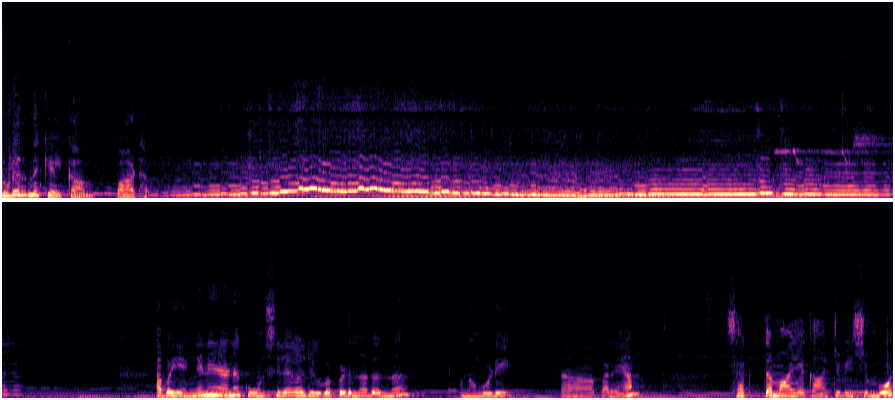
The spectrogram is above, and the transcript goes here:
തുടർന്ന് കേൾക്കാം പാഠം. അപ്പോൾ എങ്ങനെയാണ് കൂൺശിലകൾ രൂപപ്പെടുന്നതെന്ന് ഒന്നും കൂടി പറയാം. ശക്തമായ കാറ്റ് വീശുമ്പോൾ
